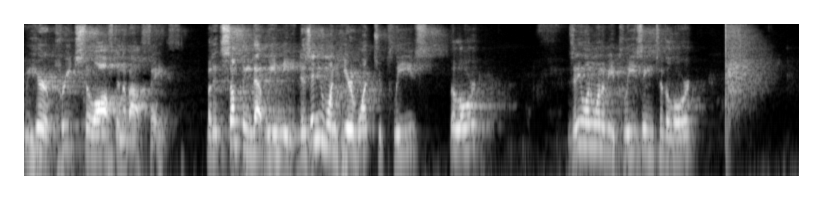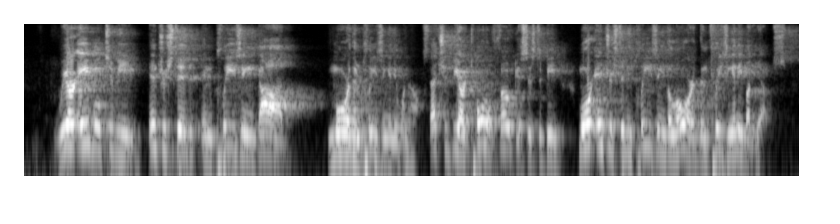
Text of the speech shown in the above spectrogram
We hear it preached so often about faith, but it's something that we need. Does anyone here want to please the Lord? Does anyone want to be pleasing to the Lord? We are able to be interested in pleasing God more than pleasing anyone else. That should be our total focus is to be more interested in pleasing the Lord than pleasing anybody else.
